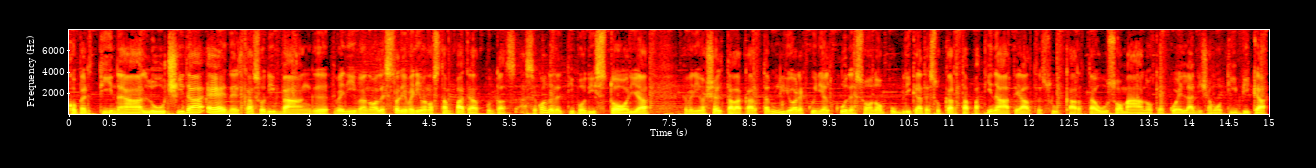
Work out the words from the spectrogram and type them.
copertina lucida e nel caso di Bang venivano, le storie venivano stampate appunto a seconda del tipo di storia veniva scelta la carta migliore quindi alcune sono pubblicate su carta patinata e altre su carta uso mano che è quella diciamo tipica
